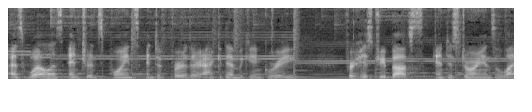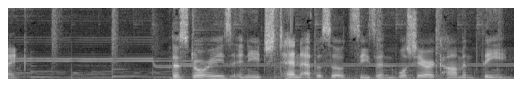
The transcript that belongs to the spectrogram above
as well as entrance points into further academic inquiry for history buffs and historians alike. The stories in each 10 episode season will share a common theme.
